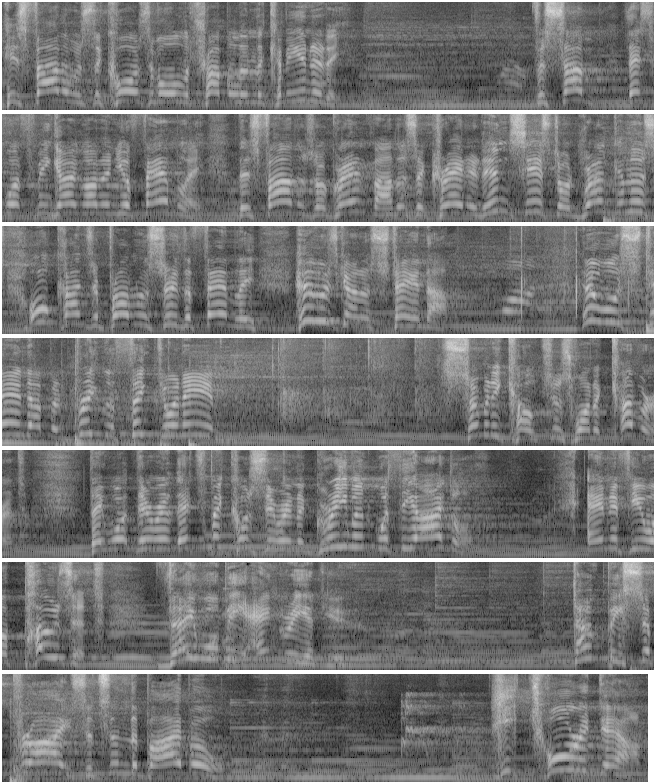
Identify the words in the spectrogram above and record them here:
his father was the cause of all the trouble in the community. For some, that's what's been going on in your family. There's fathers or grandfathers that created incest or drunkenness, all kinds of problems through the family. Who's going to stand up? Who will stand up and bring the thing to an end? So many cultures want to cover it. They want, they're, that's because they're in agreement with the idol. And if you oppose it, they will be angry at you. Don't be surprised, it's in the Bible. He tore it down,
